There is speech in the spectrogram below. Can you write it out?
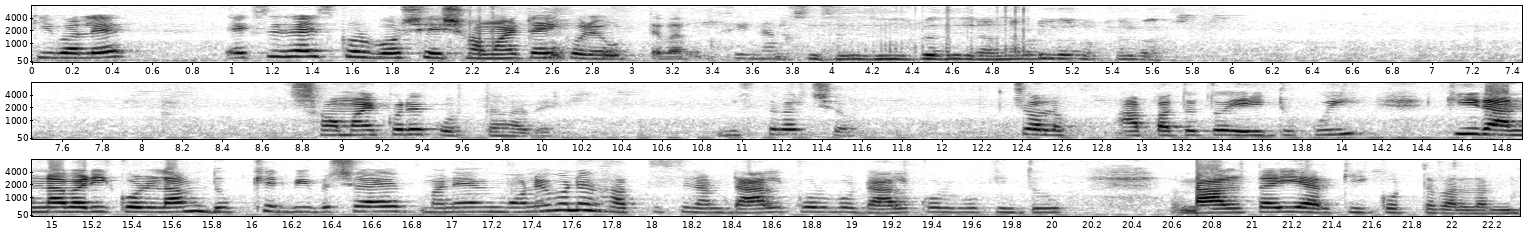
কি বলে? এক্সারসাইজ করব সেই সময়টাই করে উঠতে পারছি না। সময় করে করতে হবে। বুঝতে পারছ? চলো আপাতত এইটুকুই। কি রান্নাবাড়ি করলাম? দুঃখের বিষয়ে মানে আমি মনে মনে ভাবতেছিলাম ডাল করব ডাল করব কিন্তু ডালটাই আর কি করতে পারলাম না।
